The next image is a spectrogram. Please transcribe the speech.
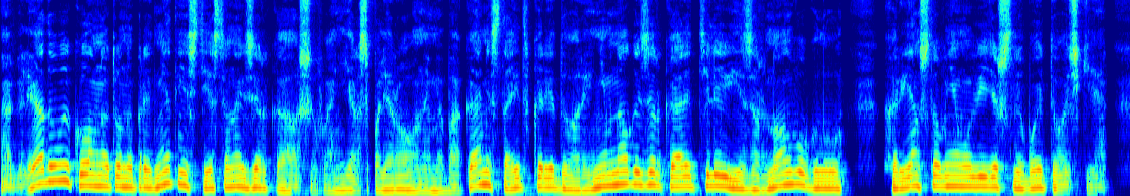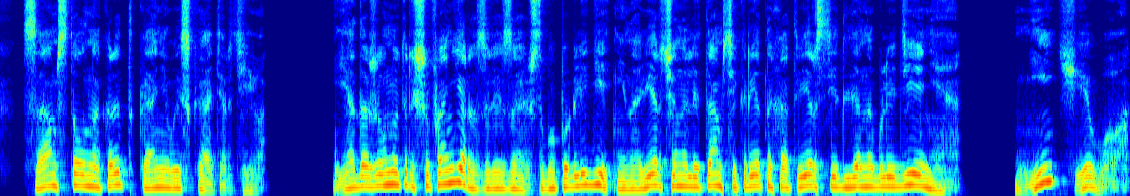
Оглядываю комнату на предмет естественных зеркал. Шифоньер с полированными боками стоит в коридоре. Немного зеркалит телевизор, но он в углу. Хрен, что в нем увидишь с любой точки. Сам стол накрыт тканевой скатертью. Я даже внутрь шифоньера залезаю, чтобы поглядеть, не наверчено ли там секретных отверстий для наблюдения. Ничего.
